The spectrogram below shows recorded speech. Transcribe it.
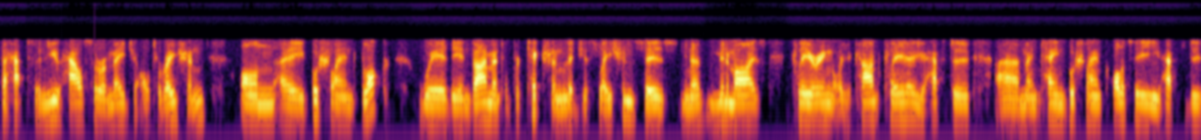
perhaps a new house or a major alteration on a bushland block where the environmental protection legislation says, you know, minimize clearing or you can't clear, you have to uh, maintain bushland quality, you have to do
